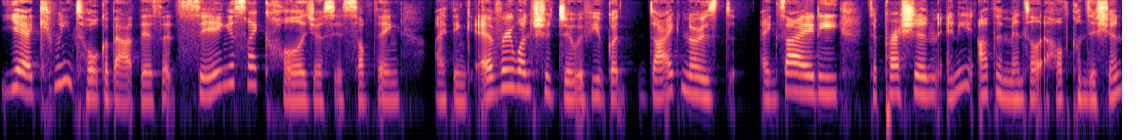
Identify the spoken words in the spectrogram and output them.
Yeah, can we talk about this? That seeing a psychologist is something I think everyone should do if you've got diagnosed anxiety, depression, any other mental health condition.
